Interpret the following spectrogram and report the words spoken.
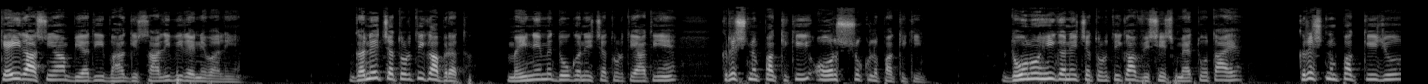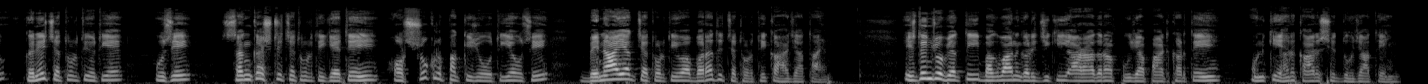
कई राशियाँ बेहद ही भाग्यशाली भी रहने वाली हैं। गणेश चतुर्थी का व्रत। महीने में दो गणेश चतुर्थी आती हैं, कृष्ण पक्ष की और शुक्ल पक्ष की। दोनों ही गणेश चतुर्थी का विशेष महत्व होता है। कृष्ण पक्ष की जो गणेश चतुर्थी होती है, उसे संकष्ट चतुर्थी कहते हैं और शुक्ल पक्ष की जो होती है, उसे विनायक चतुर्थी व भरत चतुर्थी कहा जाता है। इस दिन जो व्यक्ति भगवान गणेश जी की आराधना पूजा पाठ करते हैं, उनके हर कार्य सिद्ध हो जाते हैं।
